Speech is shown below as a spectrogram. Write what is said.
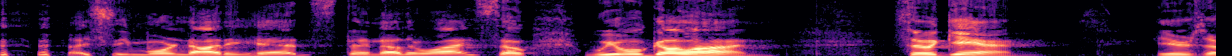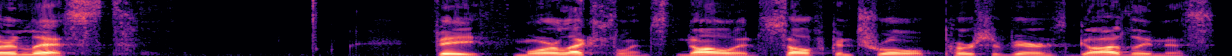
I see more nodding heads than otherwise, so we will go on. So, again, here's our list faith, moral excellence, knowledge, self control, perseverance, godliness,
